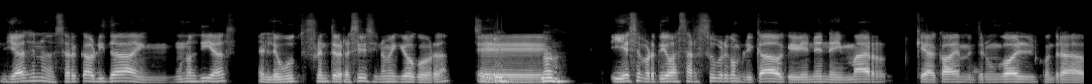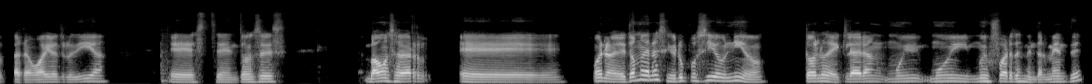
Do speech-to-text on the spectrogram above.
ya se nos acerca ahorita en unos días el debut frente a Brasil, si no me equivoco, ¿verdad? Sí, Eh, claro. y ese partido va a estar súper complicado, que viene Neymar, que acaba de meter un gol contra Paraguay otro día. Este, entonces, vamos a ver. eh, bueno, de todas maneras, el grupo sigue unido. Todos lo declaran muy, muy, muy fuertes mentalmente,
